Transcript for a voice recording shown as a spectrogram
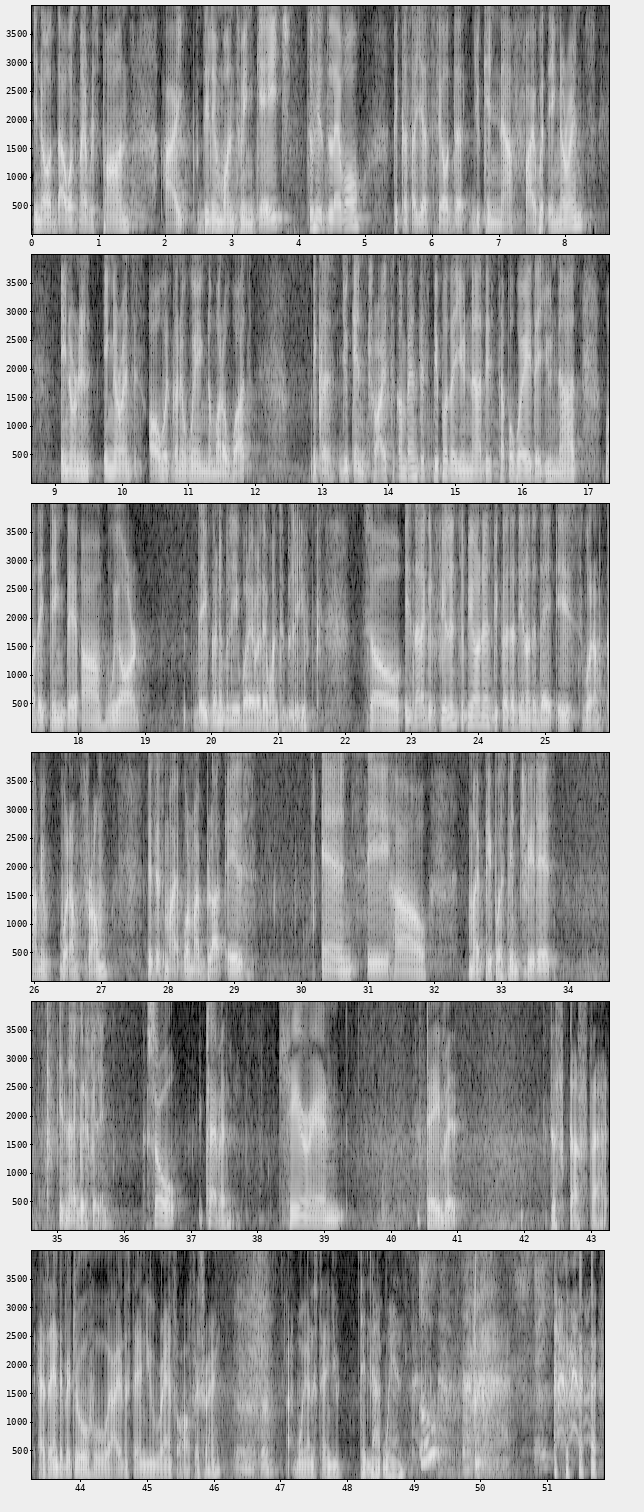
You know that was my response. I didn't want to engage to his level because i just felt that you cannot fight with ignorance. Ignorant ignorance is always going to win no matter what because you can try to convince these people that you're not this type of way that you're not what they think they um we are they're gonna believe whatever they want to believe. So it's not a good feeling to be honest because at the end of the day is where i'm coming where i'm from. This is my where my blood is. And see how my people has been treated is not a good feeling. So, Kevin, hearing David discuss that as an individual who I understand you ran for office, right? Mm-hmm. We understand you did not win.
